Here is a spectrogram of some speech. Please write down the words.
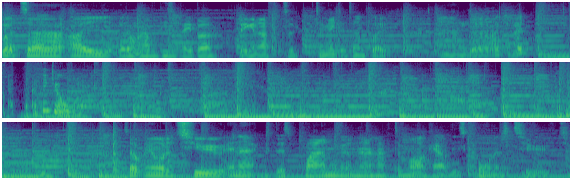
But uh, I, I don't have a piece of paper big enough to, to make a template. And uh, I, I, I think it'll work. So in order to enact this plan, I'm gonna now have to mark out these corners to, to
